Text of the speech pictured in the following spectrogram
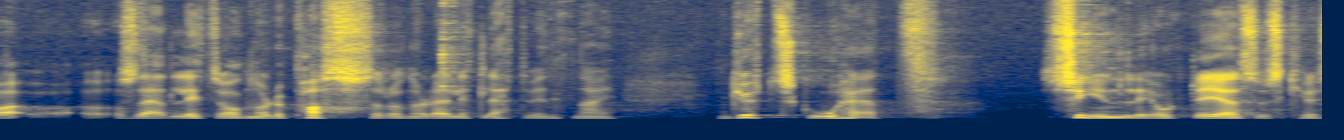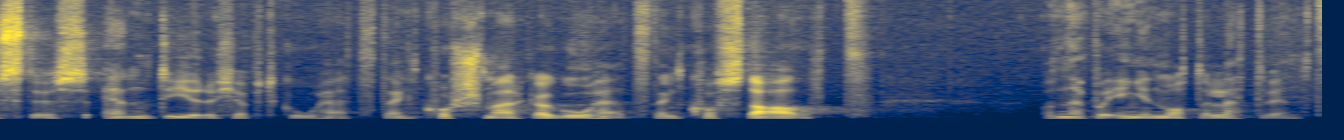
og, så, er det litt sånn når det passer, og når det er litt lettvint. Nei, Guds godhet, synliggjort i Jesus Kristus, er en dyrekjøpt godhet. Det er en korsmerka godhet. Den koster alt. Og den er på ingen måte lettvint.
